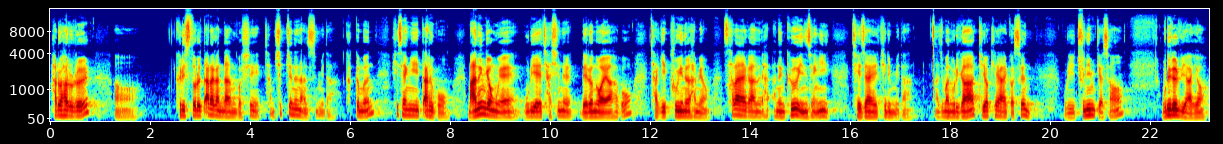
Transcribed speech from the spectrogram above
하루하루를 어, 그리스도를 따라간다는 것이 참 쉽지는 않습니다. 가끔은 희생이 따르고 많은 경우에 우리의 자신을 내려놓아야 하고 자기 부인을 하며 살아야 하는 그 인생이 제자의 길입니다. 하지만 우리가 기억해야 할 것은 우리 주님께서 우리를 위하여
